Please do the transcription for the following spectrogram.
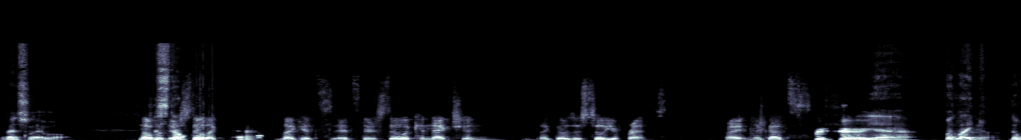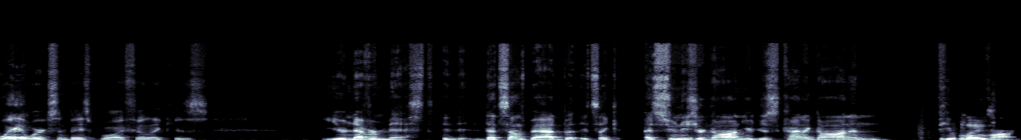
eventually, I will. No, Just but there's still like Yeah. like it's it's there's still a connection. Like those are still your friends, right? Like that's For sure, yeah. But like Yeah. the way it works in baseball, I feel like is you're never missed. It- that sounds bad, but it's like as soon as you're gone, you're just kind of gone, and people move on.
